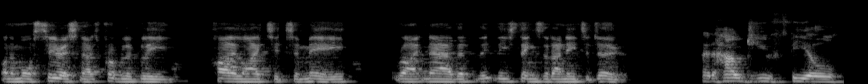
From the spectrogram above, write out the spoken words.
on a more serious note, it's probably highlighted to me right now that th- these things that I need to do. And how do you feel?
